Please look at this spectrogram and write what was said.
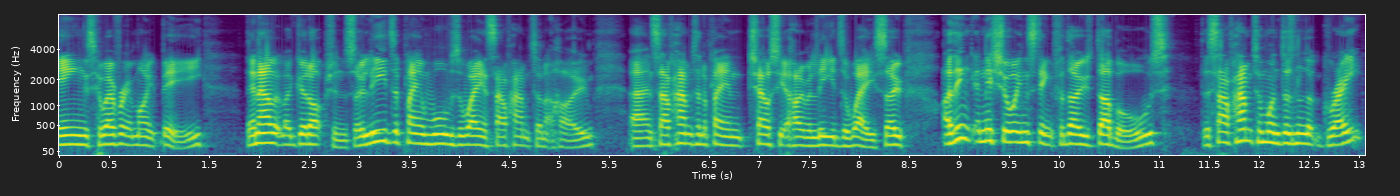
Ings, whoever it might be, they now look like good options. So Leeds are playing Wolves away and Southampton at home, uh, and Southampton are playing Chelsea at home and Leeds away. So I think initial instinct for those doubles, the Southampton one doesn't look great.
